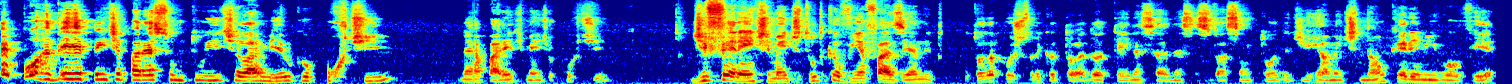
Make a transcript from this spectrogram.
Aí, porra, de repente aparece um tweet lá meu que eu curti, né? Aparentemente eu curti. Diferentemente de tudo que eu vinha fazendo e toda a postura que eu adotei nessa, nessa situação toda, de realmente não querer me envolver.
